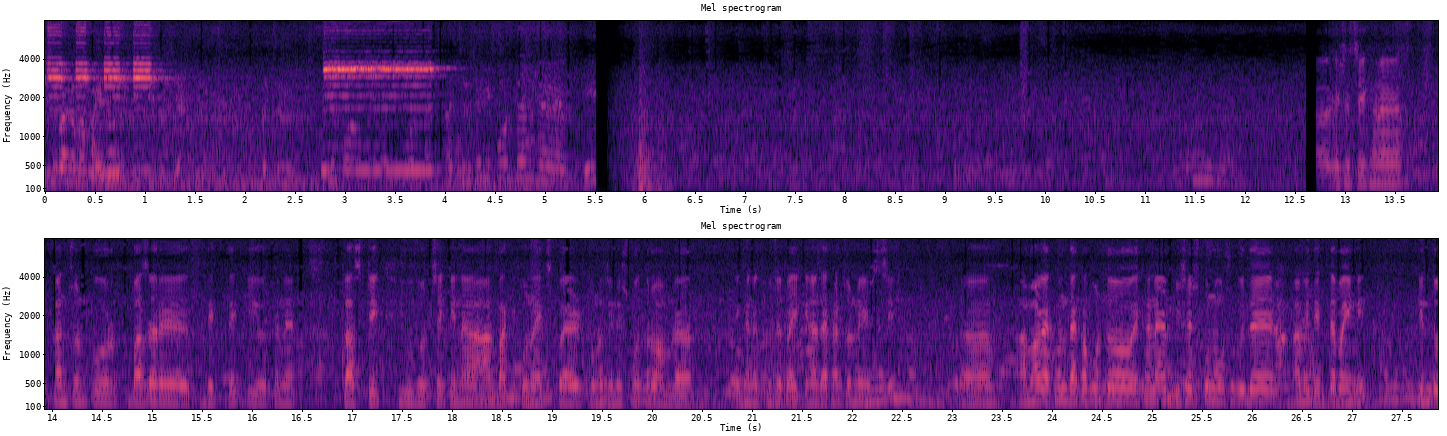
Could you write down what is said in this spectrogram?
বেশিরভাগ আমরা এসেছে এখানে কাঞ্চনপুর বাজারে দেখতে কি ওখানে প্লাস্টিক ইউজ হচ্ছে কিনা আর বাকি কোনো এক্সপায়ার্ড কোনো জিনিসপত্র আমরা এখানে খুঁজে পাই কিনা দেখার জন্য এসেছি। আমার এখন দেখা পর্যন্ত এখানে বিশেষ কোনো অসুবিধে আমি দেখতে পাইনি। কিন্তু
